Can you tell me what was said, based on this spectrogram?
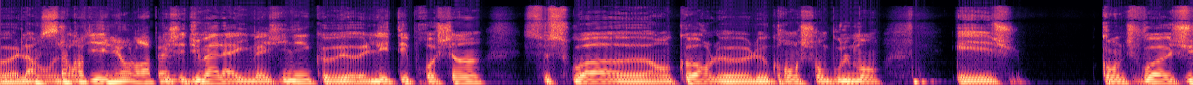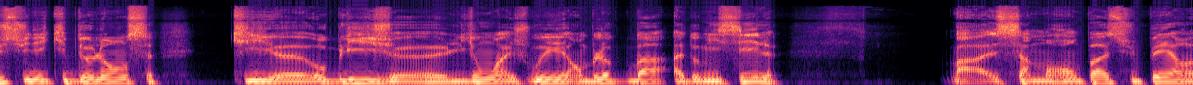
euh, là en 50 janvier. millions, on le que rappelle. J'ai du mal à imaginer que l'été prochain ce soit encore le, le grand chamboulement. Et je- quand je vois juste une équipe de Lens qui oblige Lyon à jouer en bloc bas à domicile, bah ça me rend pas super euh,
